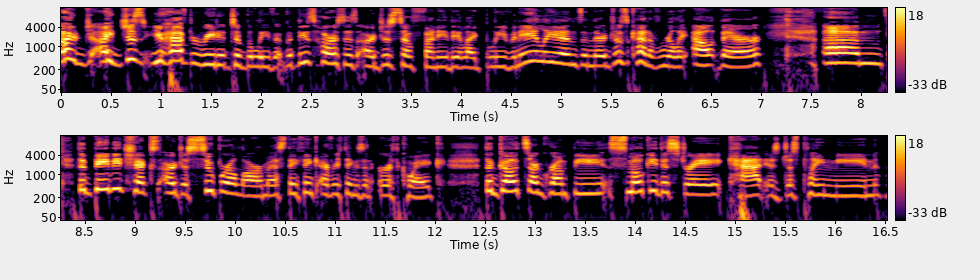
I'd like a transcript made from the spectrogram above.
are I just you have to read it to believe it. But these horses are just so funny. They like believe in aliens and they're just kind of really out there. Um, the baby chicks are just super alarmist. They think everything's an earthquake. The goats are grumpy. Smokey the stray cat is just plain mean.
